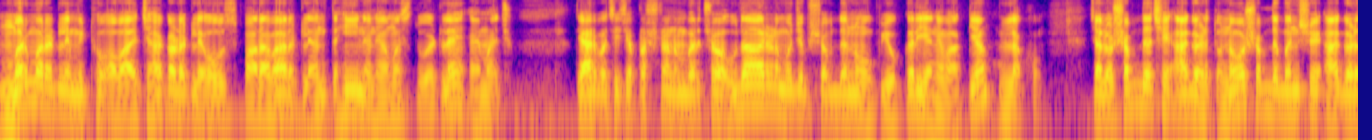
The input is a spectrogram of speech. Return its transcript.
મરમર એટલે મીઠો અવાજ. ઝાકળ એટલે ઓસ પારાવાર એટલે અંતહીન અને અમસ્તુ એટલે એમ જ. ત્યાર પછી છે પ્રશ્ન નંબર છ. ઉદાહરણ મુજબ શબ્દનો ઉપયોગ કરી અને વાક્ય લખો. ચાલો, શબ્દ છે આગળ. તો નવો શબ્દ બનશે આગળ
